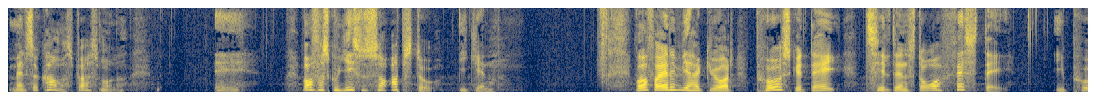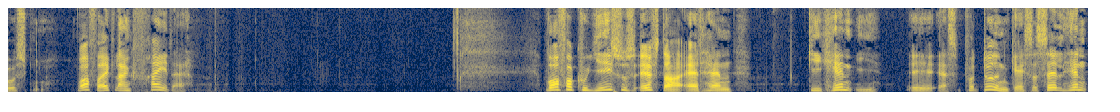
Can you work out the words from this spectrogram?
Men så kommer spørgsmålet. Øh, hvorfor skulle Jesus så opstå igen? Hvorfor er det, vi har gjort påskedag til den store festdag i påsken? Hvorfor ikke langfredag? Hvorfor kunne Jesus, efter at han gik hen i, øh, altså på døden, gav sig selv hen,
